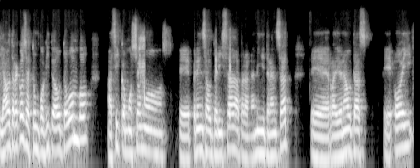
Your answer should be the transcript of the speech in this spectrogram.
la otra cosa, está un poquito de autobombo, así como somos eh, prensa autorizada para la Mini Transat, eh, Radionautas hoy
